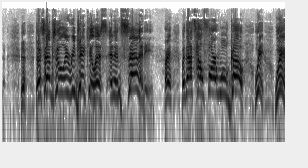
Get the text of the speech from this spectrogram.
yeah, that's absolutely ridiculous and insanity. Right? But that's how far we'll go. We, we,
